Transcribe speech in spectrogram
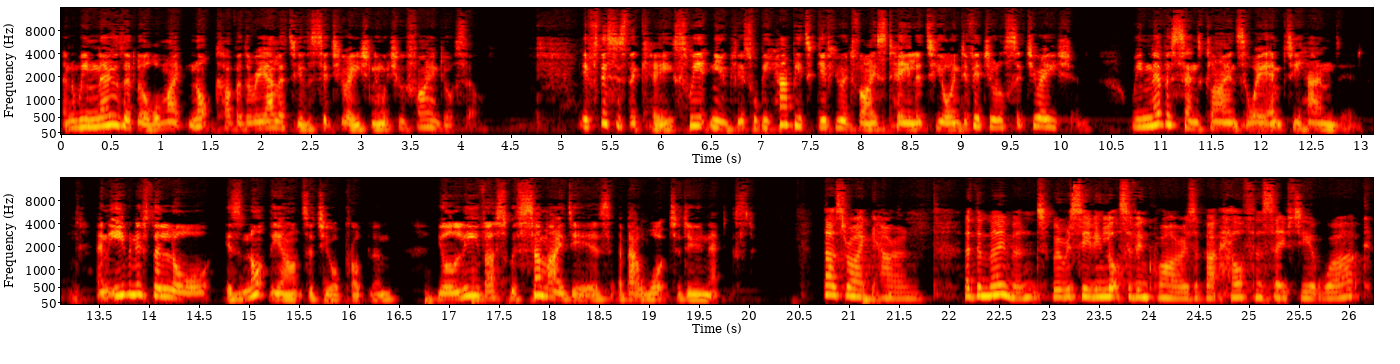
and we know the law might not cover the reality of the situation in which you find yourself. If this is the case, we at Nucleus will be happy to give you advice tailored to your individual situation. We never send clients away empty handed. And even if the law is not the answer to your problem, you'll leave us with some ideas about what to do next. That's right, Karen. At the moment, we're receiving lots of inquiries about health and safety at work,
